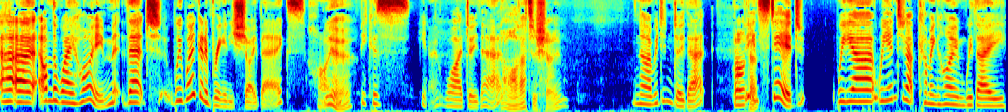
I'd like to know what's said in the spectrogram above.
uh, on the way home that we weren't going to bring any show bags home Yeah. because, you know, why do that? Oh, that's a shame. No, we didn't do that. Okay. But instead, we uh, we ended up coming home with a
